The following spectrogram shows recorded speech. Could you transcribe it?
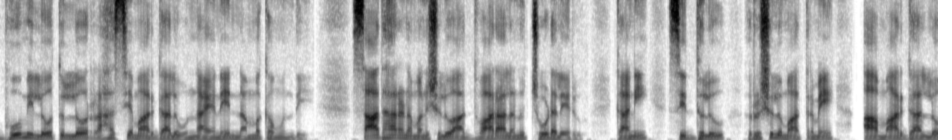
భూమి లోతుల్లో రహస్యమార్గాలు ఉన్నాయనే నమ్మకం ఉంది. సాధారణ మనుషులు ఆ ద్వారాలను చూడలేరు. కాని సిద్ధులు ఋషులు మాత్రమే ఆ మార్గాల్లో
